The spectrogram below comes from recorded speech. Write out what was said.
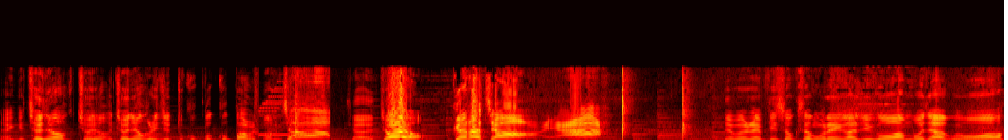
자 이렇게 저녁 저녁 저녁을 이제 또 국밥 국밥을. 멈춰! 자 좋아요! 그렇죠! 야! 이제 원래 비속성으로 해가지고 한번 보자고.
